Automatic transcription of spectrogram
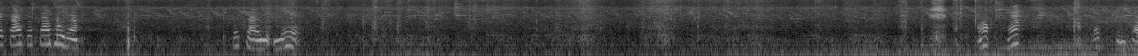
ใกล้ๆใกล้ๆพูดไงใกล้ๆแบบนี้ ออกแฮะแล้วถึงใส่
